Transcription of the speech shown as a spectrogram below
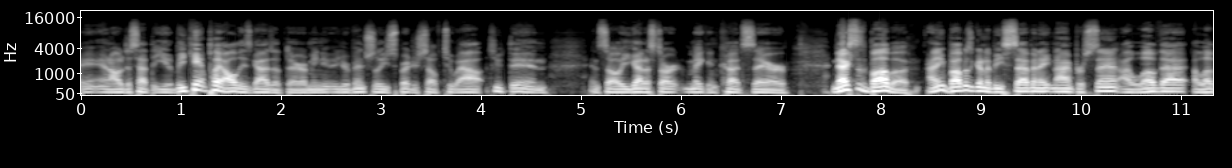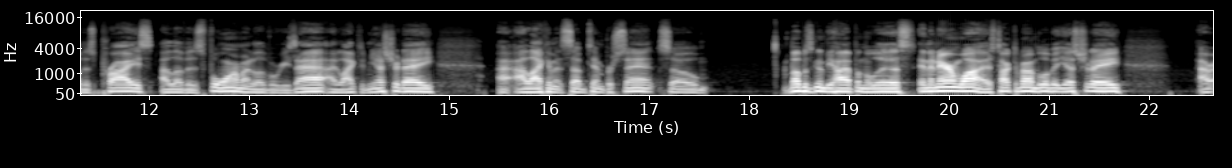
and I'll just have to eat it. But you can't play all these guys up there. I mean, you eventually spread yourself too out, too thin, and so you got to start making cuts there. Next is Bubba. I think Bubba's going to be seven, eight, nine percent. I love that. I love his price. I love his form. I love where he's at. I liked him yesterday. I, I like him at sub ten percent. So Bubba's going to be high up on the list. And then Aaron Wise talked about him a little bit yesterday. I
